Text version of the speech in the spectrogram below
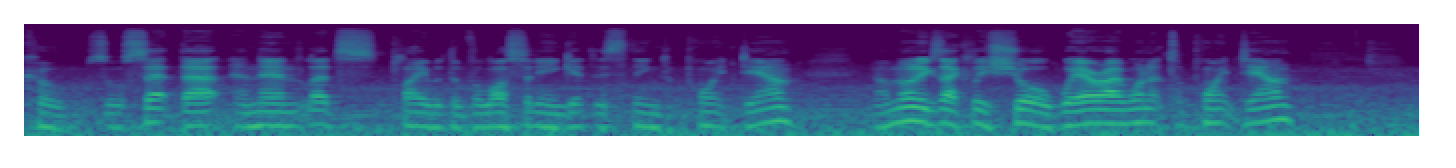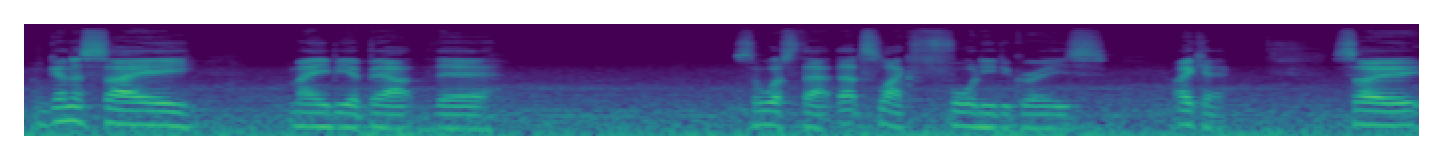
Cool. So we'll set that and then let's play with the velocity and get this thing to point down. Now, I'm not exactly sure where I want it to point down. I'm going to say maybe about there. So what's that? That's like 40 degrees. Okay. So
